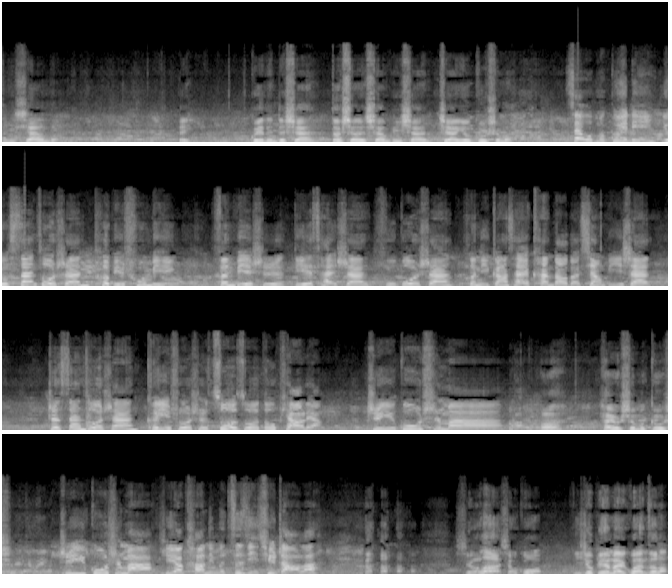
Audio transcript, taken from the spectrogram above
挺像的。哎，桂林的山都像象鼻山这样有故事吗？在我们桂林有三座山特别出名，分别是叠彩山、伏波山和你刚才看到的象鼻山。这三座山可以说是座座都漂亮。至于故事嘛，啊，还有什么故事？至于故事嘛，就要靠你们自己去找了。行了，小顾，你就别卖关子了，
